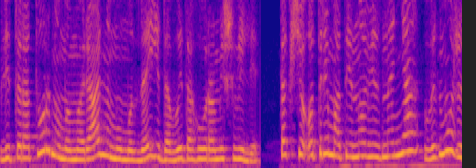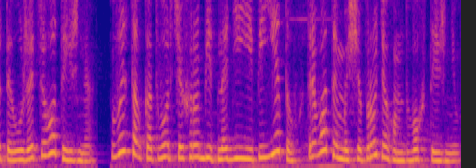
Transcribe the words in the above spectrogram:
в літературно-меморіальному музеї Давида Гурамішвілі. Так що отримати нові знання ви зможете уже цього тижня. Виставка творчих робіт Надії Пієтух триватиме ще протягом двох тижнів.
